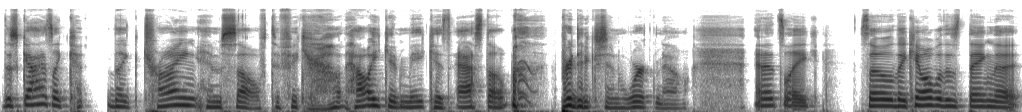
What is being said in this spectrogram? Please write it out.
this guy's like like trying himself to figure out how he can make his assed up prediction work now. And it's like so they came up with this thing that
